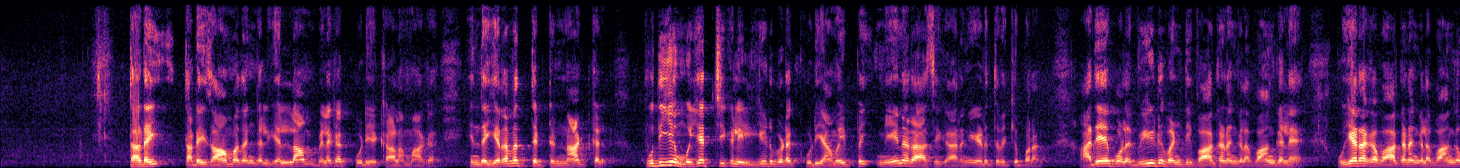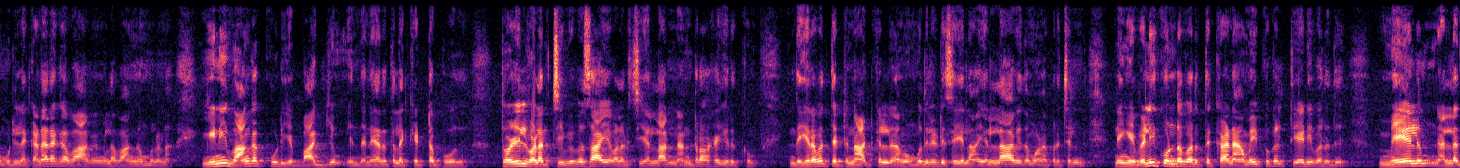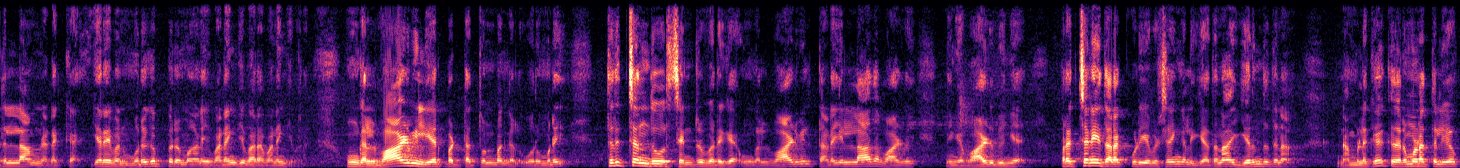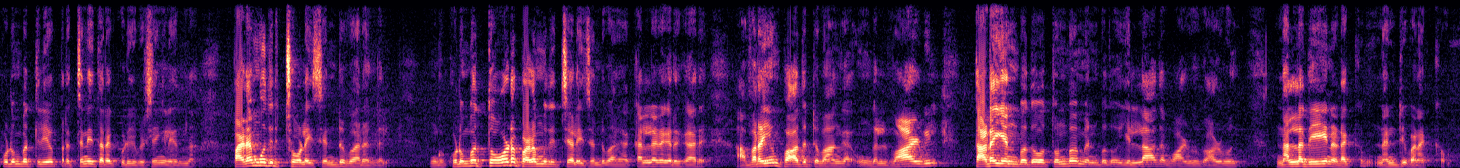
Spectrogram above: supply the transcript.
தடை தடை தாமதங்கள் எல்லாம் விலகக்கூடிய காலமாக இந்த இருபத்தெட்டு நாட்கள் புதிய முயற்சிகளில் ஈடுபடக்கூடிய அமைப்பை மீனராசிக்காரங்க எடுத்து வைக்க போகிறாங்க அதே போல் வீடு வண்டி வாகனங்களை வாங்கலை உயரக வாகனங்களை வாங்க முடியல கனரக வாகனங்களை வாங்க முடியலன்னா இனி வாங்கக்கூடிய பாக்கியம் இந்த நேரத்தில் கெட்ட போது தொழில் வளர்ச்சி விவசாய வளர்ச்சி எல்லாம் நன்றாக இருக்கும். இந்த இருபத்தெட்டு நாட்களில் நம்ம முதலீடு செய்யலாம். எல்லா விதமான பிரச்சனையும் நீங்கள் வெளிக்கொண்டு வரத்துக்கான அமைப்புகள் தேடி வருது. மேலும் நல்லதெல்லாம் நடக்க இறைவன் முருகப்பெருமானை வணங்கி வர வணங்கி வர. உங்கள் வாழ்வில் ஏற்பட்ட துன்பங்கள் ஒரு முறை திருச்செந்தூர் சென்று வருக. உங்கள் வாழ்வில் தடையில்லாத வாழ்வை நீங்கள் வாழ்வீங்க. பிரச்சனை தரக்கூடிய விஷயங்கள் எதனா இருந்ததுன்னா நம்மளுக்கு திருமணத்திலேயோ குடும்பத்திலேயோ பிரச்சனை தரக்கூடிய விஷயங்கள் இருந்தால் பழமுதிர் சோலை சென்று வாருங்கள். உங்கள் குடும்பத்தோட பழமுதிர் சோலை சென்று வாங்க. கல்லழகர் இருக்கார் அவரையும் பார்த்துட்டு வாங்க. உங்கள் வாழ்வில் தடை என்பதோ துன்பம் என்பதோ இல்லாத வாழ்வு வாழ்வு நல்லதே நடக்கும். நன்றி வணக்கம்.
